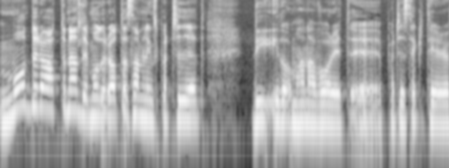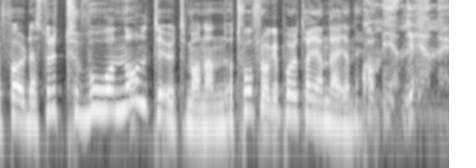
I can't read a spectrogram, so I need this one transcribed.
Moderaterna, det Moderata samlingspartiet. Det är de han har varit eh, partisekreterare för. Där står det 2-0 till utmanaren. Du har två frågor på dig att ta igen där, Jenny. Kom igen, Jenny.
